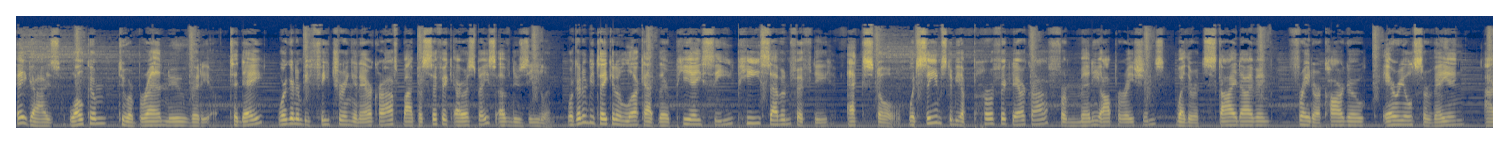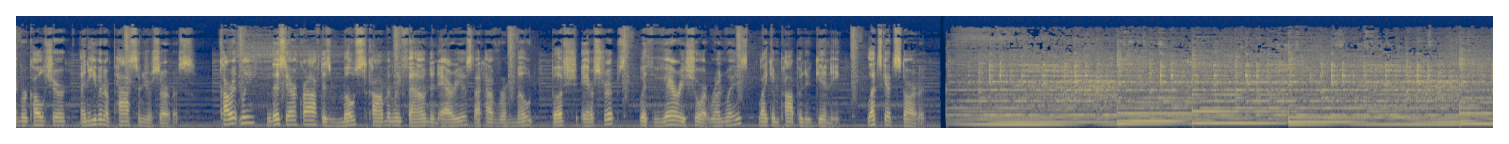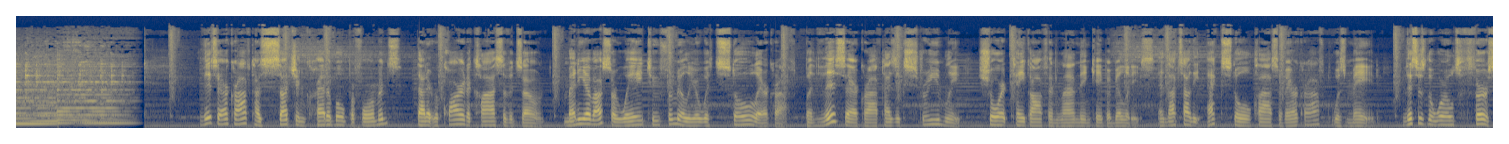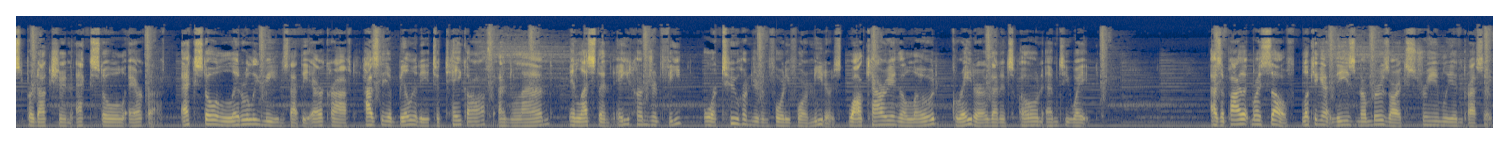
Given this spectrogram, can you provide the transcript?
Hey guys, welcome to a brand new video. Today, we're going to be featuring an aircraft by Pacific Aerospace of New Zealand. We're going to be taking a look at their PAC P750 X STOL, which seems to be a perfect aircraft for many operations, whether it's skydiving, freight or cargo, aerial surveying, agriculture, and even a passenger service. Currently, this aircraft is most commonly found in areas that have remote bush airstrips with very short runways, like in Papua New Guinea. Let's get started. This aircraft has such incredible performance that it required a class of its own. Many of us are way too familiar with STOL aircraft, but this aircraft has extremely short takeoff and landing capabilities, and that's how the X-STOL class of aircraft was made. This is the world's first production X-STOL aircraft. X-STOL literally means that the aircraft has the ability to take off and land in less than 800 feet or 244 meters, while carrying a load greater than its own empty weight. As a pilot myself, looking at these numbers are extremely impressive.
